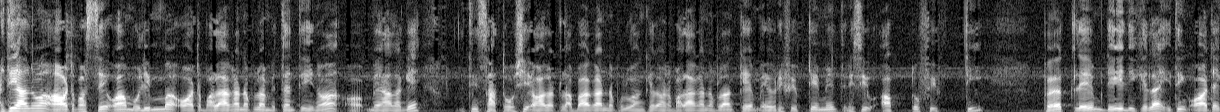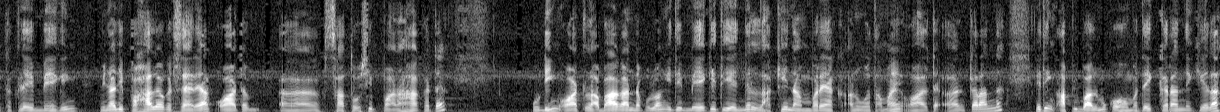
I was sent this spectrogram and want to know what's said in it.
ඉති අනුව ආවට පස්සේ ඔයා මුලින්ම ඔයාට බලාගන්න පුළුවන් මෙතන තියෙනවා මෙයාලගේ ඉතින් සතෝෂි ඔයාලට ලබා ගන්න පුළුවන් කියලා ඔයාලට බලා ගන්න පුළුවන් claim every 15 minutes receive up to 50 per claim daily කියලා. ඉතින් ඔයාට එක claim එකකින් විනාඩි 15කට සැරයක් ඔයාට සතෝෂි 50කට උඩින් ඔයාට ලබා ගන්න පුළුවන්. ඉතින් මේකේ තියෙන්නේ ලකි නම්බරයක් අනුව තමයි ඔයාලට earn කරන්න. ඉතින් අපි බලමු කොහොමද ඒක කරන්නේ කියලා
